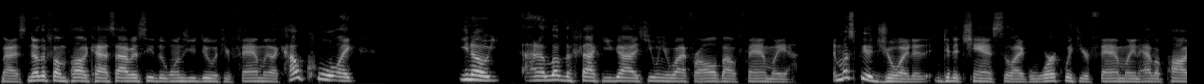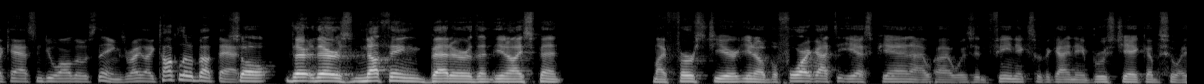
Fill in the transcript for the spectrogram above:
Nice. Another fun podcast. Obviously, the ones you do with your family. Like, how cool, like, you know, I love the fact you guys, you and your wife are all about family. It must be a joy to get a chance to like work with your family and have a podcast and do all those things, right? Like, talk a little about that. So there, there's nothing better than you know. I spent my first year, you know, before I got to ESPN, I, I, was in Phoenix with a guy named Bruce Jacobs, who I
